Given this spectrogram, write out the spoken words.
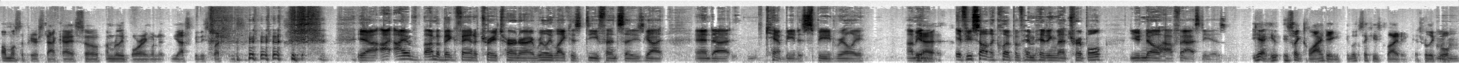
almost a pure stat guy, so I'm really boring when it, you ask me these questions. yeah, I, I've, I'm a big fan of Trea Turner. I really like his defense that he's got, and uh, can't beat his speed really. I mean, Yeah. if you saw the clip of him hitting that triple, you know how fast he is. yeah, he, he's like gliding. He looks like he's gliding. It's really cool.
